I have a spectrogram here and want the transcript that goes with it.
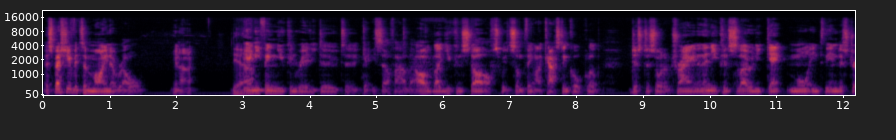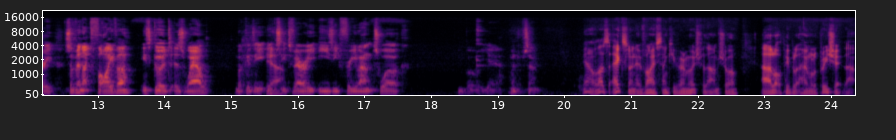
especially if it's a minor role. You know, yeah. anything you can really do to get yourself out there. Oh, like you can start off with something like casting call club. Just to sort of train, and then you can slowly get more into the industry. Something like Fiverr is good as well because it, it's Yeah. it's very easy freelance work. But yeah, hundred percent. Yeah, well, that's excellent advice. Thank you very much for that. I'm sure uh, a lot of people at home will appreciate that.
